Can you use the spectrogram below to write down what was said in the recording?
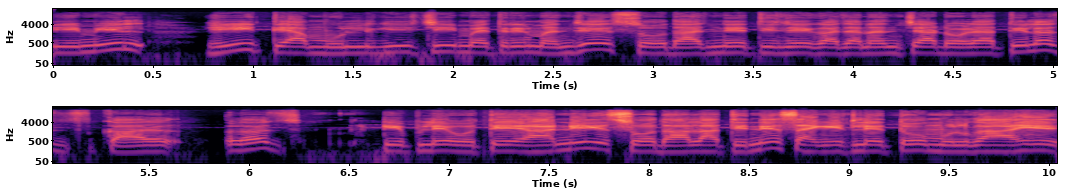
इमिल ही त्या मुलगीची मैत्रीण म्हणजे सोधाजने. तिचे गजाननच्या डोळ्यातीलच काळच टिपले होते आणि शोधाला तिने सांगितले तो मुलगा आहे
